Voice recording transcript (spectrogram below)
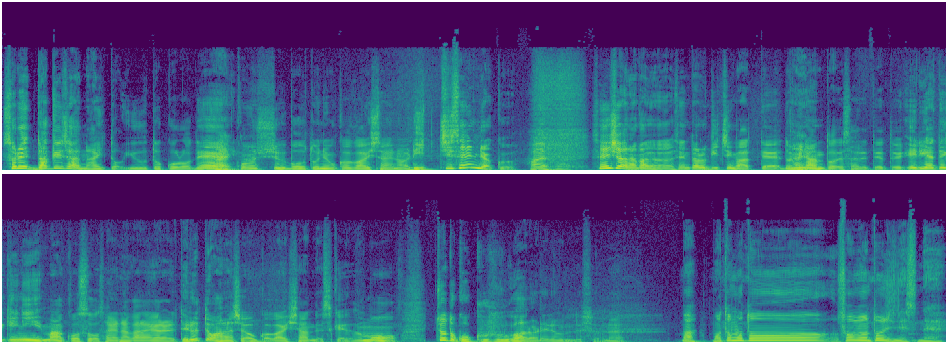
それだけじゃないというところで、はい今週冒頭にお伺いしたいのは立地戦略はいはい。先週はなんかセントラルキッチンがあってドミナントでされてるというエリア的にまあコストを抑えながらやられてるってお話はお伺いしたんですけれども、ちょっとこう工夫があられるんですよね。まあもともと創業の当時ですね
